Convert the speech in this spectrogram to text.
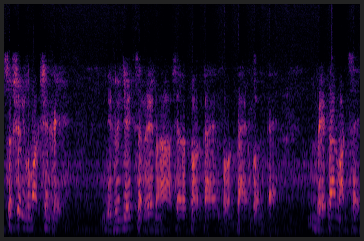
सुशील कुमार शिंदे दिग्विजय सगळे म्हणा शरद पवार काय कोण काय कोण काय बेकार माणसं आहेत.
